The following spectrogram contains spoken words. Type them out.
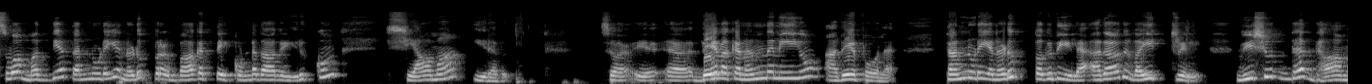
ஸ்வமத்திய தன்னுடைய நடுப்பிர பாகத்தை கொண்டதாக இருக்கும் ஷியாமா இரவு. அஹ், தேவக நந்தனியும் அதே போல. தன்னுடைய நடுப்பகுதியில அதாவது வயிற்றில் விசுத்த தாம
